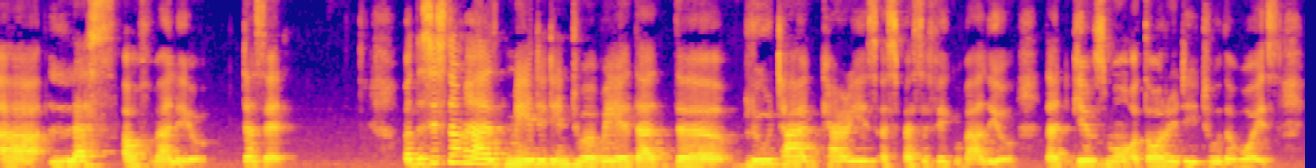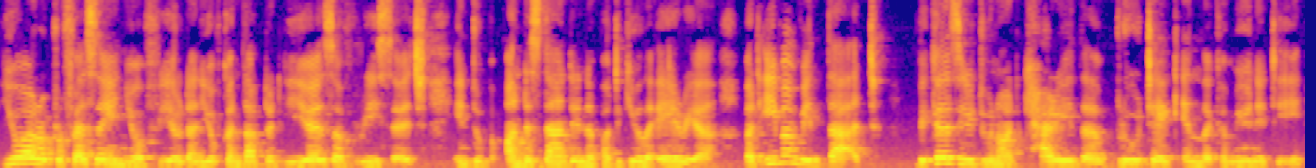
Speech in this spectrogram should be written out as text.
uh, less of value, does it? But the system has made it into a way that the blue tag carries a specific value that gives more authority to the voice. You are a professor in your field and you've conducted years of research into understanding a particular area. But even with that, because you do not carry the blue tick in the community,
